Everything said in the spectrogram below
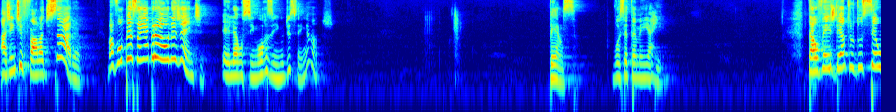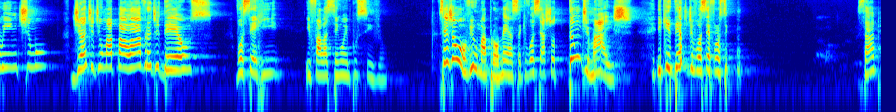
A gente fala de Sara, mas vamos pensar em Abraão, né, gente? Ele é um senhorzinho de 100 anos. Pensa, você também ia rir. Talvez dentro do seu íntimo, diante de uma palavra de Deus, você ri e fala, Senhor, é impossível. Você já ouviu uma promessa que você achou tão demais e que dentro de você falou assim. Sabe?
